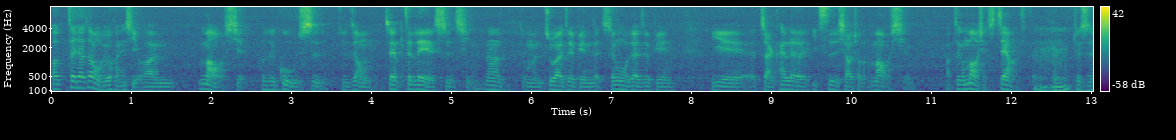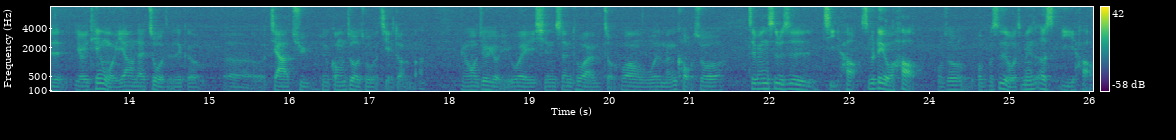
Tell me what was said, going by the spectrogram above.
哦，再加上我又很喜欢冒险或者故事，就是这种这这类的事情。那我们住在这边，在生活在这边，也展开了一次小小的冒险。啊，这个冒险是这样子的，就是有一天我一样在做着这个呃家具，就是工作做的阶段吧。然后就有一位先生突然走过我的门口，说：“这边是不是几号？是不是六号？”我说：“我不是，我这边是二十一号。”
